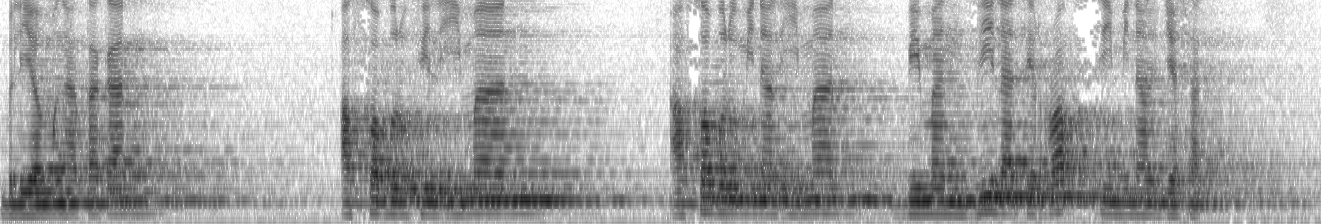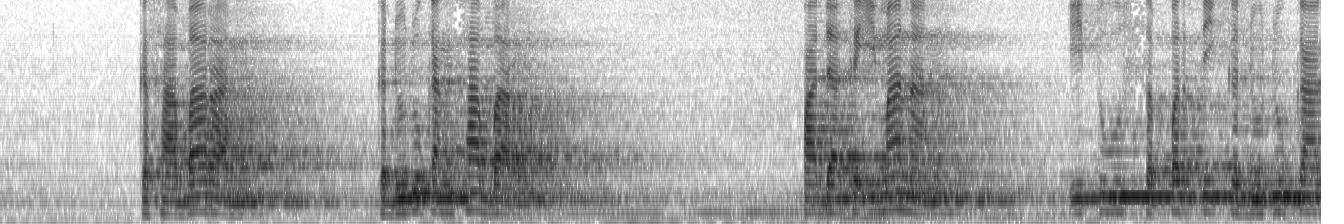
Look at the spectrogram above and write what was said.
Beliau mengatakan as-sabru fil iman as-sabru minal iman bimanzilatir ra'si minal jasad. Kesabaran, kedudukan sabar pada keimanan itu seperti kedudukan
